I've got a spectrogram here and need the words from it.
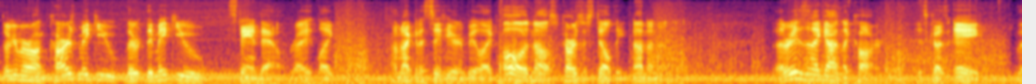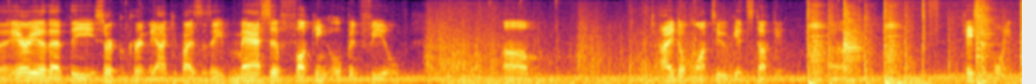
Don't get me wrong, cars make you, they make you stand out, right? Like, I'm not to sit here and be like, oh, no, cars are stealthy. No, no, no, no. The reason I got in the car is because, A, The area that the circle currently occupies is a massive fucking open field. Um, I don't want to get stuck in. Um, case in point.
